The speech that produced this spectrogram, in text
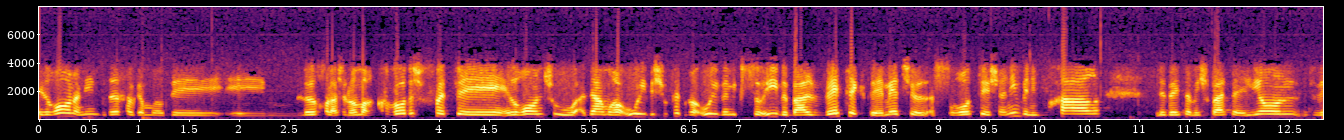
אלרון, אני בדרך כלל גם מאוד אה, אה, לא יכולה שלא לומר כבוד השופט אה, אלרון, שהוא אדם ראוי ושופט ראוי ומקצועי ובעל ותק באמת של עשרות אה, שנים, ונבחר לבית המשפט העליון, ו...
